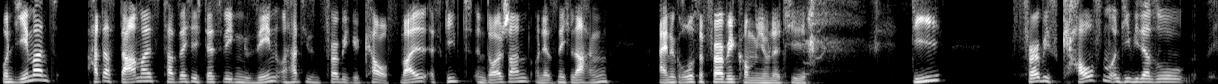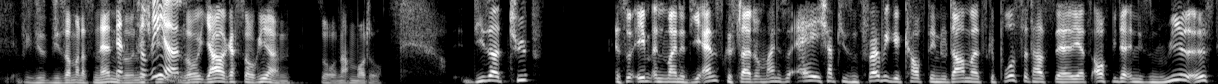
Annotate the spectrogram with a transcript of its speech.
Und jemand hat das damals tatsächlich deswegen gesehen und hat diesen Furby gekauft, weil es gibt in Deutschland, und jetzt nicht lachen, eine große Furby-Community, die Furbys kaufen und die wieder so, wie, wie soll man das nennen? So, nicht so, ja, restaurieren, so nach dem Motto. Dieser Typ ist so eben in meine DMs geslidet und meinte so, ey, ich habe diesen Furby gekauft, den du damals gepostet hast, der jetzt auch wieder in diesem Reel ist.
